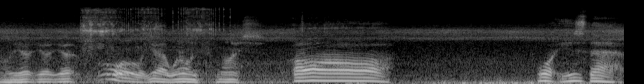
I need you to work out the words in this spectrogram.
Oh yeah, yeah, yeah. Oh yeah, we're on. Nice. Oh, what is that?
